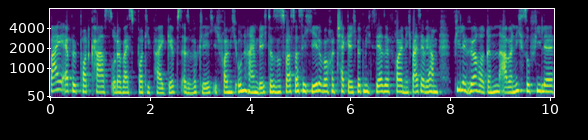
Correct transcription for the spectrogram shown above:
bei Apple Podcasts oder bei Spotify gibst. Also wirklich, ich freue mich unheimlich. Das ist was, was ich jede Woche checke. Ich würde mich sehr, sehr freuen. Ich weiß ja, wir haben viele Hörerinnen, aber nicht so viele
